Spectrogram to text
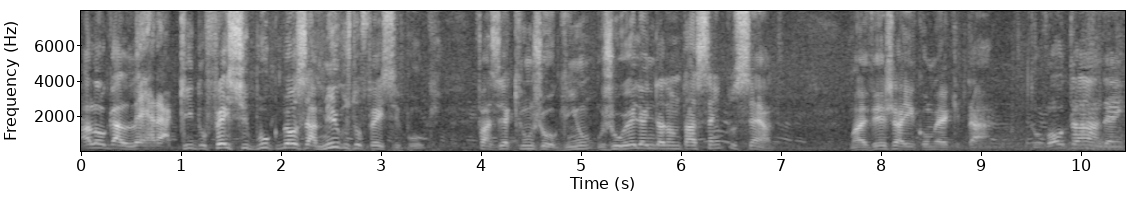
Alô, galera aqui do Facebook, meus amigos do Facebook. Fazer aqui um joguinho, o joelho ainda não tá 100%. Mas veja aí como é que tá. Tô voltando, hein?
